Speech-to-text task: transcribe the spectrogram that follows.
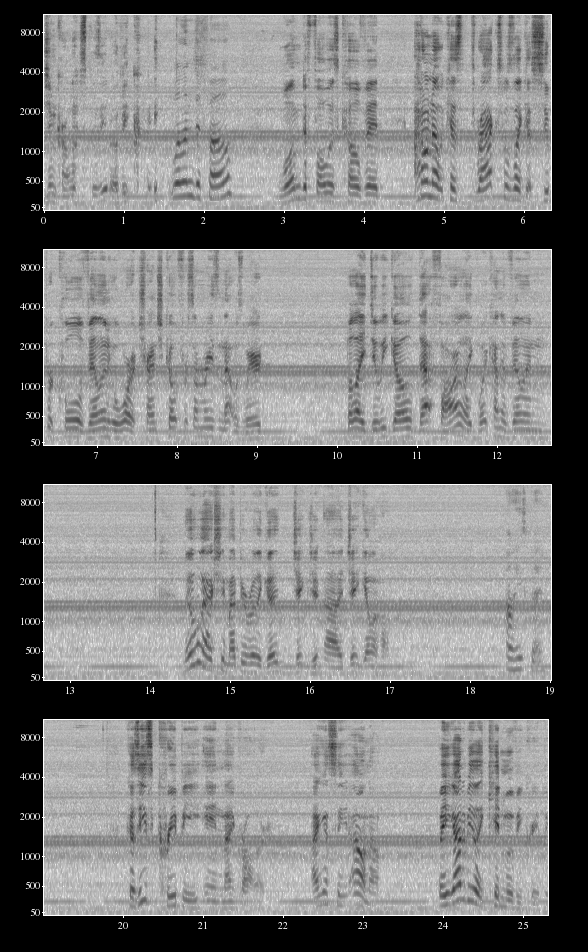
Giancarlo Esposito would be great. Willem Dafoe. Willem Dafoe is COVID. I don't know because Thrax was like a super cool villain who wore a trench coat for some reason. That was weird. But like, do we go that far? Like, what kind of villain? You know who actually might be really good? Jake, uh, Jake Gyllenhaal. Oh, he's good. Because he's creepy in Nightcrawler. I can see. I don't know. But you got to be like kid movie creepy.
